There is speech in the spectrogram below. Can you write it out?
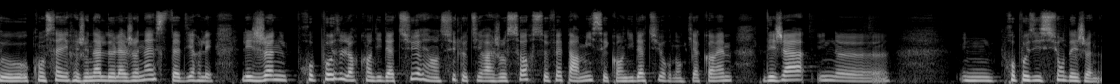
au, Conseil régional de la jeunesse, c'est-à-dire les, les jeunes proposent leur candidature et ensuite le tirage au sort se fait parmi ces candidatures. Donc il y a quand même déjà une, une proposition des jeunes.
